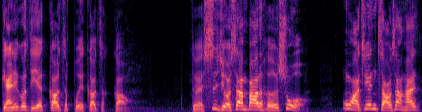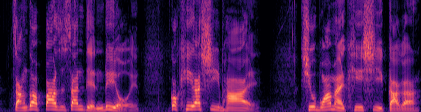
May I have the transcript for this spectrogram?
今日个跌九十八、九十九。对，四九三八的和硕，哇，今天早上还涨到八十三点六诶，个起啊四趴诶。收盘买起四角啊，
